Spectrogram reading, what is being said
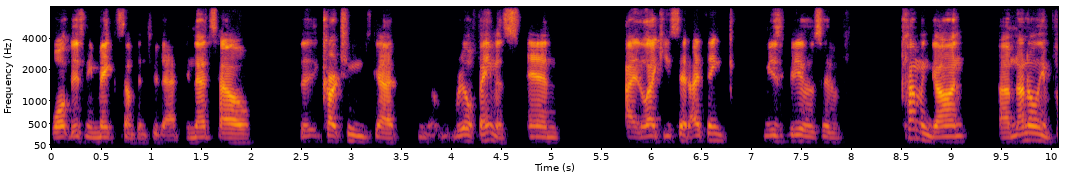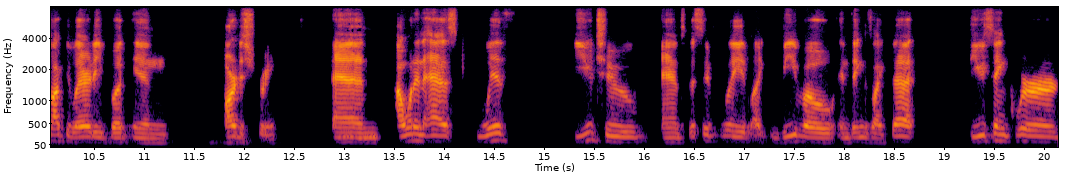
Walt Disney makes something to that, and that's how the cartoons got you know real famous. And I, like you said, I think music videos have come and gone, um, not only in popularity but in artistry. And I wanted to ask, with YouTube and specifically like Vevo and things like that, do you think we're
